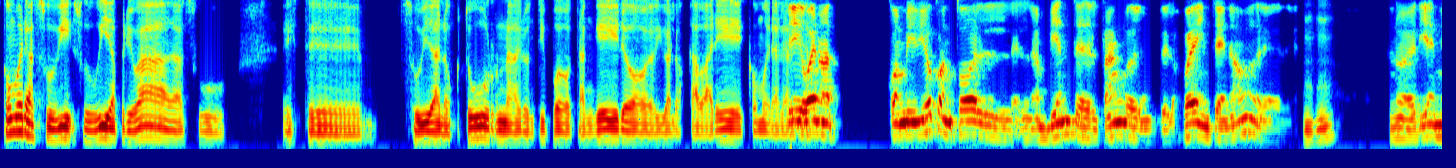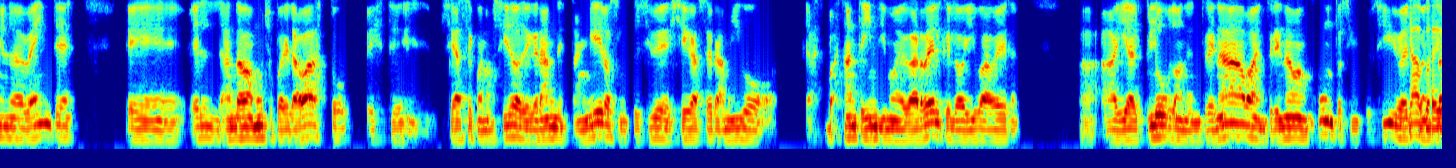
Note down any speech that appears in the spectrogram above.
¿cómo era su, su vida privada, su, este, su vida nocturna? ¿Era un tipo tanguero? ¿Iba a los cabarets? ¿Cómo era la Sí, bueno, convivió con todo el, ambiente del tango de, los 20, ¿no? De, 1910, 1920. Eh, él andaba mucho por el abasto, este, se hace conocido de grandes tangueros, inclusive llega a ser amigo bastante íntimo de Gardel, que lo iba a ver ahí al club donde entrenaba, entrenaban juntos inclusive. Claro, pero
